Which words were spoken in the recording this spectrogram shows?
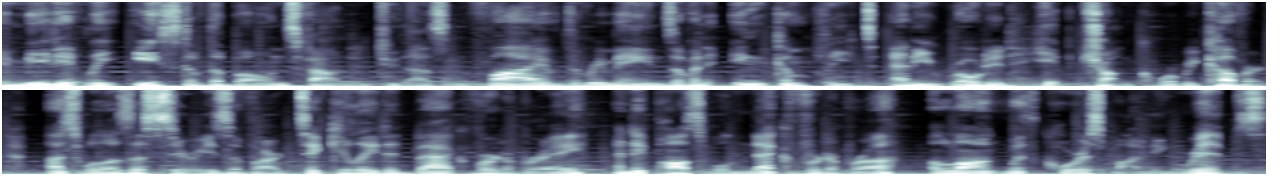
Immediately east of the bones found in 2005, the remains of an incomplete and eroded hip chunk were recovered, as well as a series of articulated back vertebrae and a possible neck vertebra, along with corresponding ribs.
